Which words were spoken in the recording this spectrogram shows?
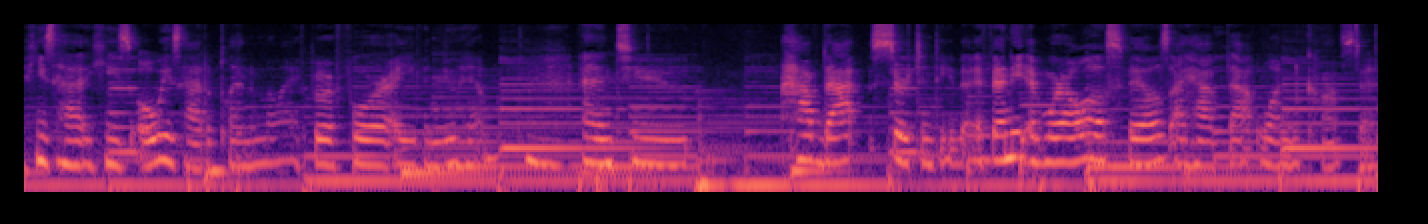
He's had He's always had a plan in my life before I even knew Him, and to have that certainty that if any if where all else fails, I have that one constant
